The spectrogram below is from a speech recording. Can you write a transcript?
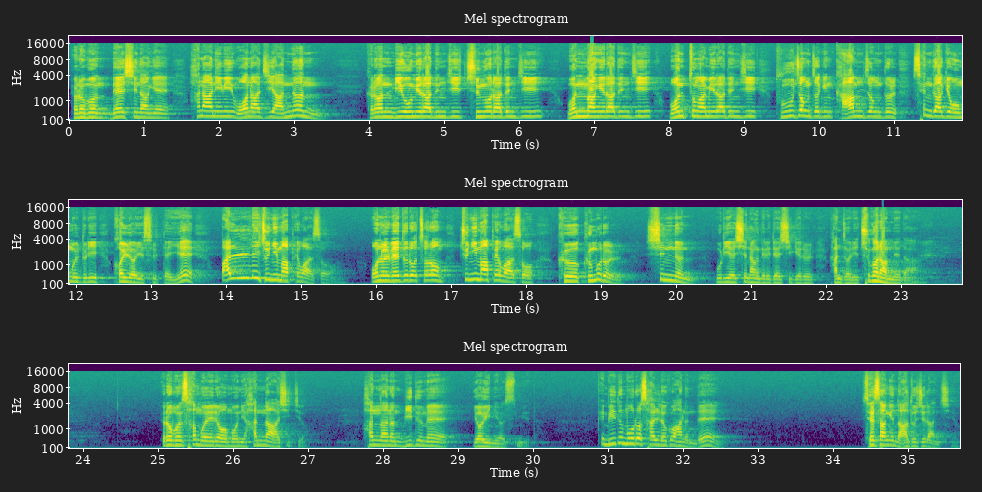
여러분, 내 신앙에 하나님이 원하지 않는 그런 미움이라든지 증오라든지 원망이라든지 원통함이라든지 부정적인 감정들, 생각의 오물들이 걸려 있을 때에 빨리 주님 앞에 와서 오늘 베드로처럼 주님 앞에 와서 그 그물을 씻는 우리의 신앙들이 되시기를 간절히 축원합니다. 여러분 사무엘의 어머니 한나 아시죠? 한나는 믿음의 여인이었습니다. 그 믿음으로 살려고 하는데 세상에 놔두질 않지요.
